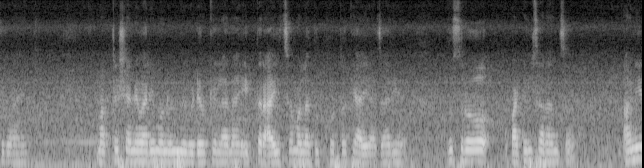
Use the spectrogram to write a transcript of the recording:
सुरू आहेत. मागच्या शनिवारी म्हणून मी व्हिडिओ केला नाही. एकतर आईचं मला दुःख होतं की आई आजारी आहे. दुसरं पाटील सरांचं. आणि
